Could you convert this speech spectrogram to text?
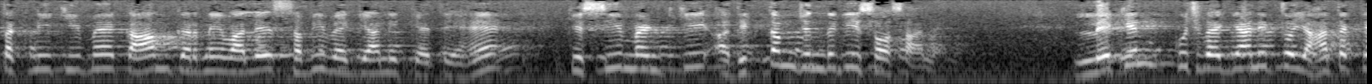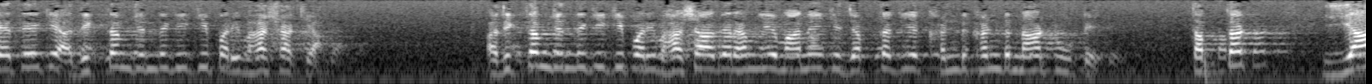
तकनीकी में काम करने वाले सभी वैज्ञानिक कहते हैं कि सीमेंट की अधिकतम ज़िंदगी 100 साल है। लेकिन कुछ वैज्ञानिक तो यहाँ तक कहते हैं कि अधिकतम ज़िंदगी की परिभाषा क्या? अधिकतम ज़िंदगी की परिभाषा अगर हम ये माने कि जब तक ये खंड खंड ना टूटे, तब तक या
